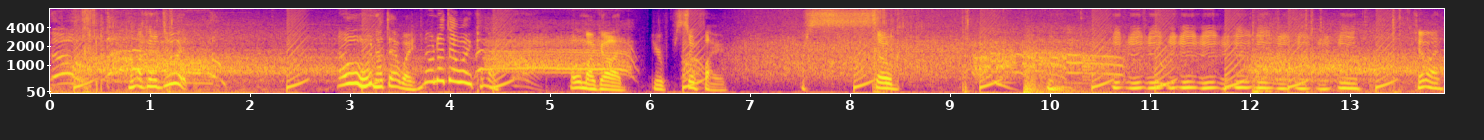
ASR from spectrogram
We're not gonna do it. Oh, not that way. No, not that way. Come on. Oh my god. You're so fired. You're so... Come on.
